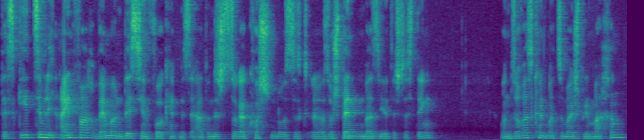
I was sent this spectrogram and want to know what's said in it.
das geht ziemlich einfach, wenn man ein bisschen Vorkenntnisse hat. Und das ist sogar kostenlos, das, also spendenbasiert ist das Ding. Und sowas könnte man zum Beispiel machen.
